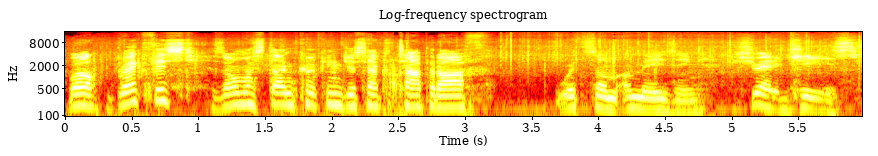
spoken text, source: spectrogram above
Well, breakfast is almost done cooking. Just have to top it off with some amazing shredded cheese.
